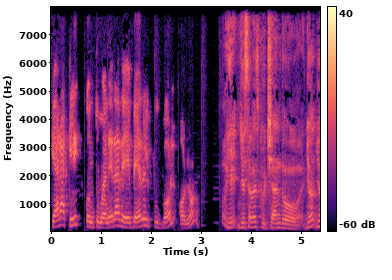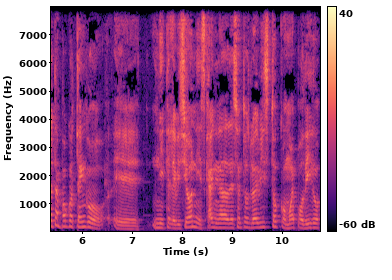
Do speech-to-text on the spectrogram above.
que haga clic con tu manera de ver el fútbol o no. Oye, yo estaba escuchando, yo, yo tampoco tengo eh, ni televisión, ni Sky, ni nada de eso, entonces lo he visto como he podido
